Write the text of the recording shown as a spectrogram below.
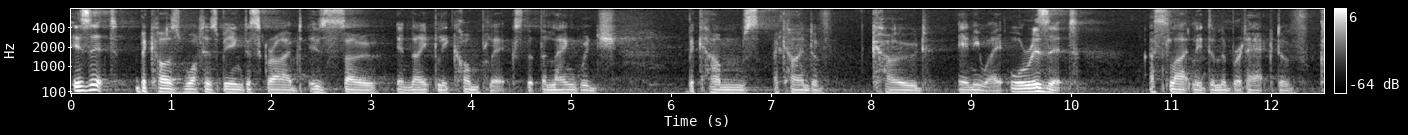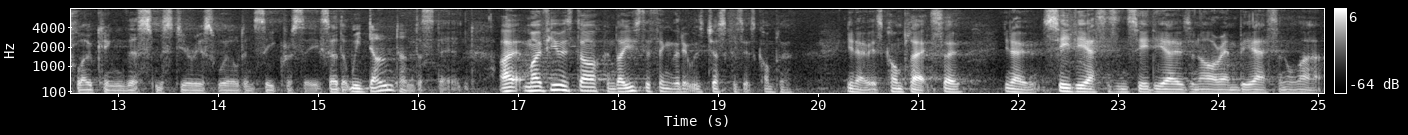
is it because what is being described is so innately complex that the language becomes a kind of code anyway? Or is it a slightly deliberate act of cloaking this mysterious world in secrecy so that we don't understand? I, my view is darkened. I used to think that it was just because it's complex. You know, it's complex. So, you know, CDSs and CDOs and RMBS and all that,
